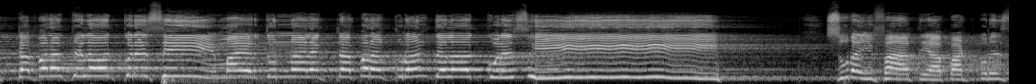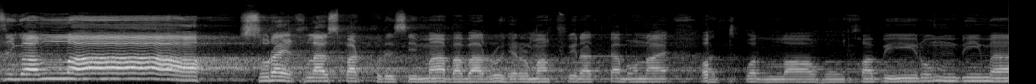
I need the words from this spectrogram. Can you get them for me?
একটা পারা তেলাওয়াত করেছি, মায়ের জন্য একটা পারা কোরআন তেলাওয়াত করেছি। সুরাই ফাতিহা পাঠ করেছি আল্লাহ, সুরাই ইখলাস পাঠ করেছি, মা বাবার রুহের মাগফিরাত কামনায়। আল্লাহু খাবীরুম বিমা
